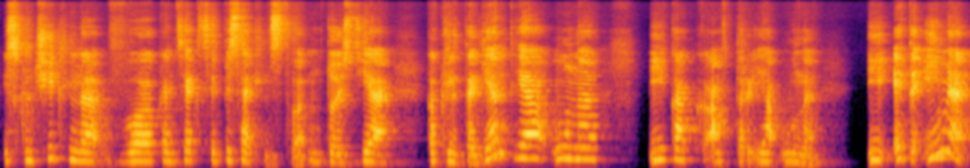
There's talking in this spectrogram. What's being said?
исключительно в контексте писательства. Ну, то есть я как литагент я Уна, и как автор я Уна. И это имя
